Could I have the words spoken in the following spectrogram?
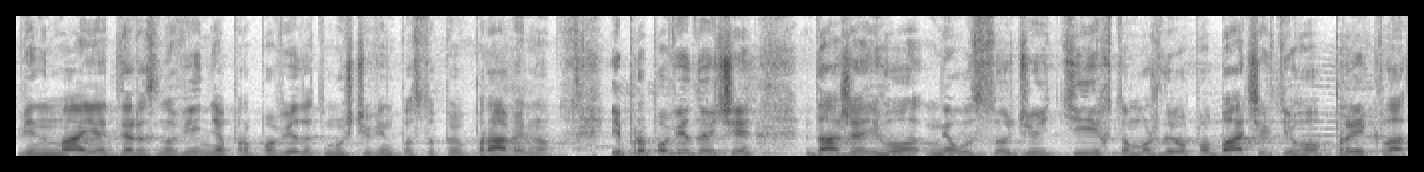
він має дерзновіння проповідати, тому що він поступив правильно. І проповідуючи, навіть його не осуджують ті, хто, можливо, побачив його приклад,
